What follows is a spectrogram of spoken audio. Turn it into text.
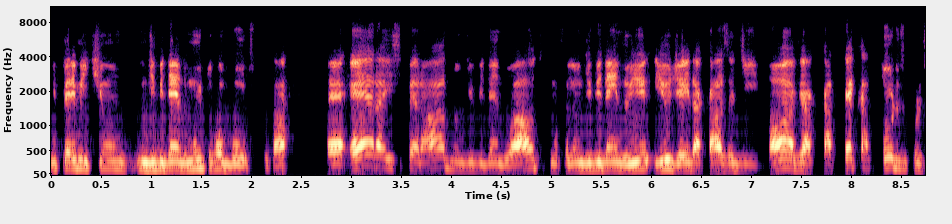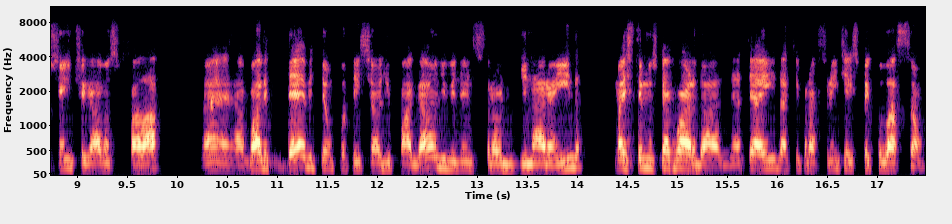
e permitiu um, um dividendo muito robusto, tá? É, era esperado um dividendo alto, como eu falei, um dividendo yield aí da casa de 9% a, até 14%, chegavam a se falar. Né? A Vale deve ter um potencial de pagar um dividendo extraordinário ainda, mas temos que aguardar. Né? Até aí, daqui para frente, é especulação.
